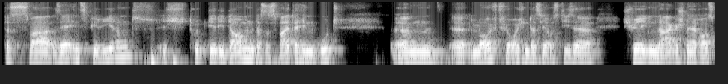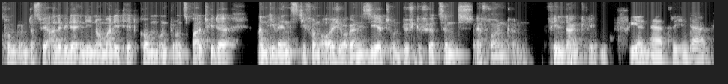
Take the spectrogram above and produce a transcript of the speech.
Das war sehr inspirierend. Ich drücke dir die Daumen, dass es weiterhin gut ähm, äh, läuft für euch und dass ihr aus dieser schwierigen Lage schnell rauskommt und dass wir alle wieder in die Normalität kommen und uns bald wieder an Events, die von euch organisiert und durchgeführt sind, erfreuen können. Vielen Dank, liebe. Vielen herzlichen Dank.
